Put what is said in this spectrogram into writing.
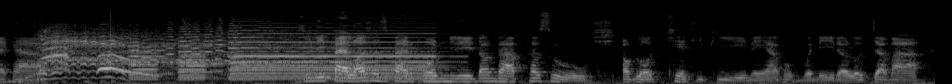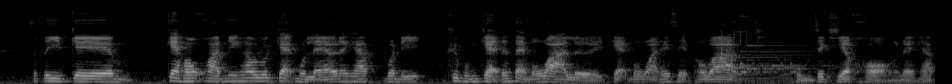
นะครับสวัสดี838 คนยินดีต้อนรับเข้าสู่อัพโหลด KTP นะครับผมวันนี้เดี๋ยวรถจะมาสตรีมเกม แกะของขวัญนี่เขารถแกะหมดแล้วนะครับ วันนี้ คือผมแกะตั้งแต่เมื่อวานเลย แกะเมื่อวานให้เสร็จเพราะว่าผมจะเคลียร์ของนะครับ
